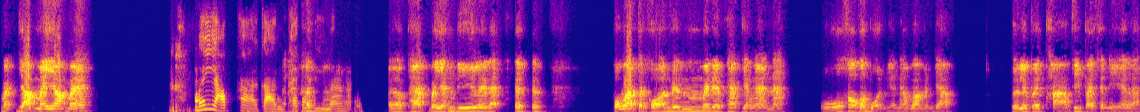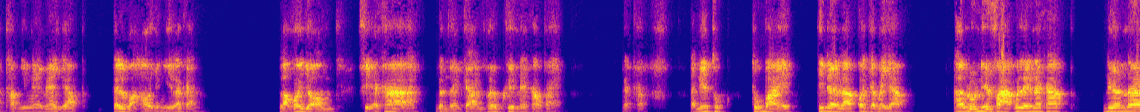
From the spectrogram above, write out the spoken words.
ไม่ยับไหมยับไหมไม่ยับค่ะอาจารย์แพ็คมาดีมาก เออแพ็คไปอย่างดีเลยแหละ เพราะว่าแต่ก่อนนั้นไม่ได้แพ็คอย่างนั้นนะโอ้เขาก็บ่นกันนะว่ามันยับก็เลยไปถามที่ไปรษณีย์แหละทำยังไงไม่ให้ยับก็เลยว่าเอาอย่างนี้แล้วกัน เราก็ยอมเสียค่าดำเนินการเพิ่มขึ้นให้เขาไปนะครับ อันนี้ทุกทุกใบที่ได้รับก็จะไม่ยับอ่ารุ่นนี้ฝากไว้เลยนะครับ เดือนหน้า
